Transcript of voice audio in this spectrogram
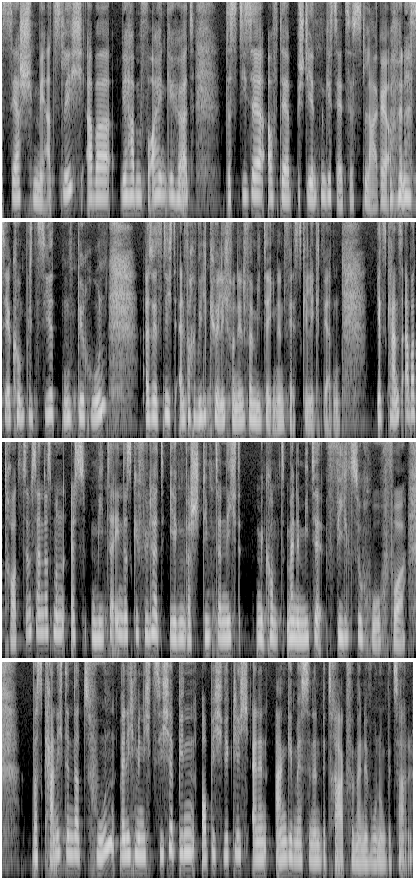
sehr schmerzlich, aber wir haben vorhin gehört, dass diese auf der bestehenden Gesetzeslage, auf einer sehr komplizierten beruhen, also jetzt nicht einfach willkürlich von den VermieterInnen festgelegt werden. Jetzt kann es aber trotzdem sein, dass man als Mieterin das Gefühl hat, irgendwas stimmt da nicht, mir kommt meine Miete viel zu hoch vor. Was kann ich denn da tun, wenn ich mir nicht sicher bin, ob ich wirklich einen angemessenen Betrag für meine Wohnung bezahle?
